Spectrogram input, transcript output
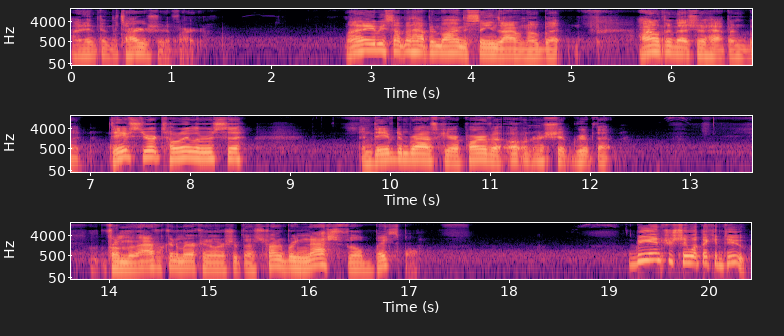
I didn't think the Tigers should have fired him. Maybe something happened behind the scenes, I don't know, but I don't think that should have happened. But Dave Stewart, Tony La Russa, and Dave Dombrowski are part of an ownership group that from African American ownership that's trying to bring Nashville baseball. Be interesting what they can do.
